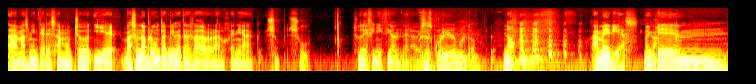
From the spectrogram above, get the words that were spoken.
además me interesa mucho, y eh, va a ser una pregunta que le voy a trasladar ahora a Eugenia, su, su, definición de la belleza. ¿Vas a escurrir el bulto? No, a medias. Venga. Em,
